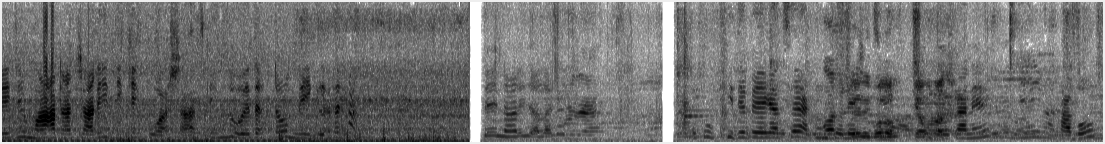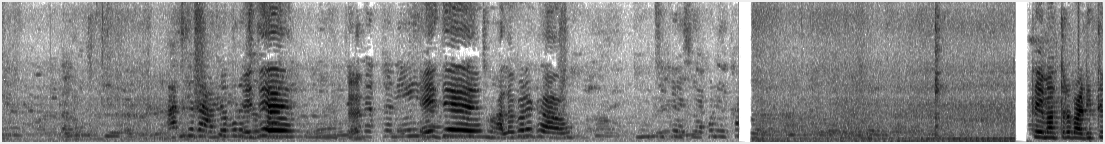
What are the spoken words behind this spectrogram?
এই যে মাঠ আর চারিদিকে কুয়াশা আছে কিন্তু ওয়েদারটাও মেঘলা তাই না? নারী জ্বালা খুব খিদে পেয়ে গেছে এখন চলে এসেছি দোকানে খাব। এই যে এই যে ভালো করে খাও। তো এইমাত্র বাড়িতে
